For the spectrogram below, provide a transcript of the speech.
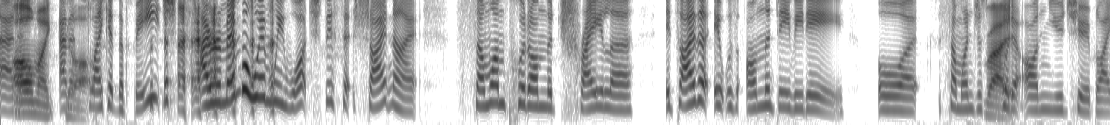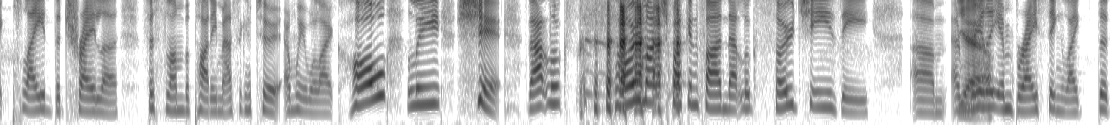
And Oh it's, my And it's like at the beach. I remember when we watched this at Shite Night, someone put on the trailer. It's either it was on the DVD or someone just Right. put it on YouTube, like played the trailer for Slumber Party Massacre 2. And we were like, holy shit, that looks so much fucking fun. That looks so cheesy. Um, and Yeah. really embracing like the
